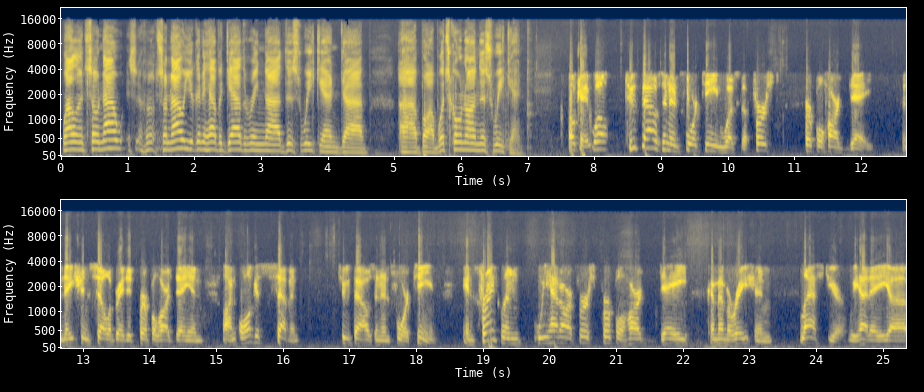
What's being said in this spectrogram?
Well, and so now, so now you're going to have a gathering uh, this weekend, uh, Bob. What's going on this weekend? Okay, well, 2014 was the first Purple Heart Day. The nation celebrated Purple Heart Day in on August 7th, 2014. In Franklin, we had our first Purple Heart Day commemoration last year. We had a uh,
